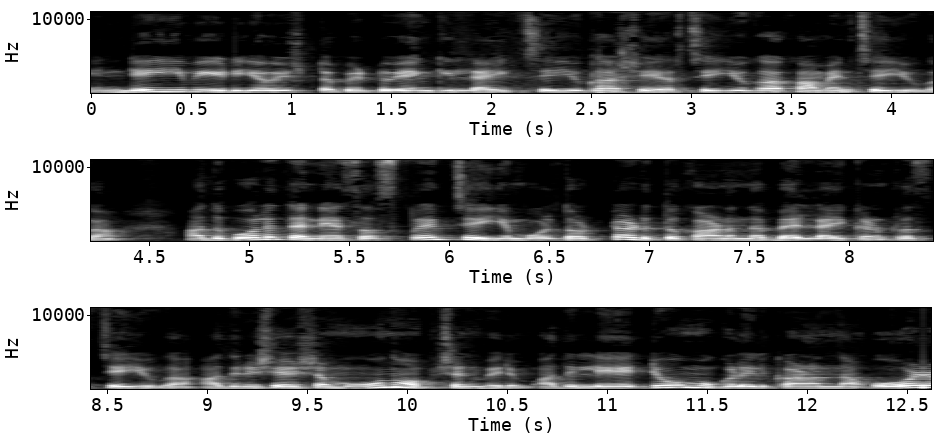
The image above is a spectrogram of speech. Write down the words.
എന്റെ ഈ വീഡിയോ ഇഷ്ടപ്പെട്ടു എങ്കിൽ ലൈക്ക് ചെയ്യുക ഷെയർ ചെയ്യുക കമന്റ് ചെയ്യുക. അതുപോലെ തന്നെ സബ്സ്ക്രൈബ് ചെയ്യുമ്പോൾ തൊട്ടടുത്ത് കാണുന്ന ബെല്ലൈക്കൺ പ്രസ് ചെയ്യുക. അതിനുശേഷം മൂന്ന് ഓപ്ഷൻ വരും. അതിൽ ഏറ്റവും മുകളിൽ കാണുന്ന ഓൾ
